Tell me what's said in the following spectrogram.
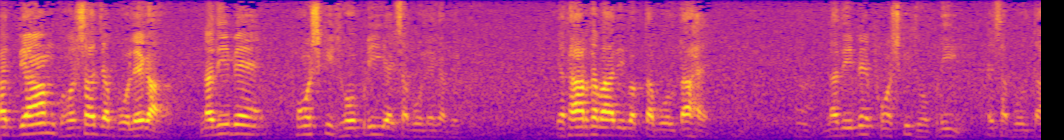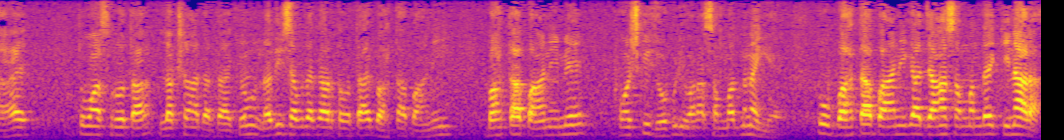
नद्याम घोषा जब बोलेगा, नदी में फोस की झोपड़ी, ऐसा बोलेगा व्यक्ति। यथार्थवादी वक्ता बोलता है। हाँ, नदी में फोस की झोपड़ी ऐसा बोलता है। तो वहाँ श्रोता लक्षणा करता है क्यों? नदी शब्द का अर्थ होता है बहता पानी। बहता पानी में फोस की झोपड़ी होना संबंध नहीं है। तो बहता पानी का जहाँ संबंध है किनारा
